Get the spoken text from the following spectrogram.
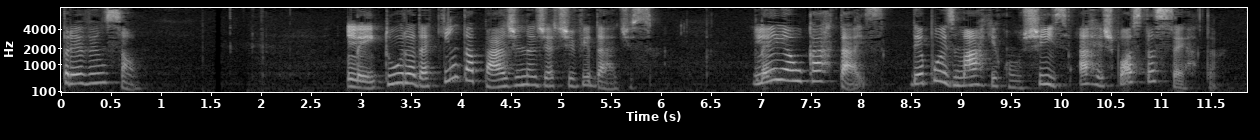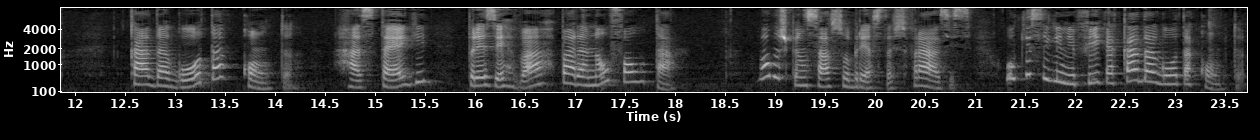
prevenção. Leitura da quinta página de atividades. Leia o cartaz, depois marque com X a resposta certa. Cada gota conta. Hashtag preservar para não faltar. Vamos pensar sobre estas frases? O que significa cada gota conta?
